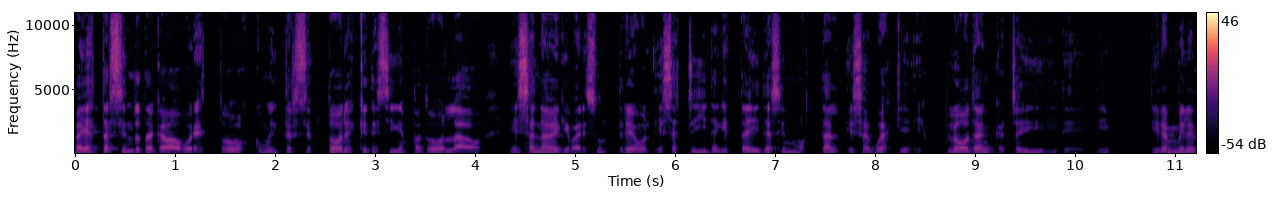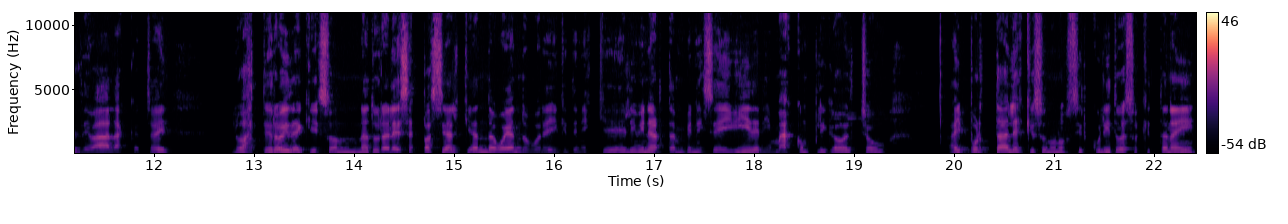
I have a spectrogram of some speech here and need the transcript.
Vaya a estar siendo atacado por estos como interceptores que te siguen para todos lados. Esa nave que parece un trébol. Esa estrellita que está ahí te hace inmortal. Esas weas que explotan, ¿cachai? Y te, tiran miles de balas, ¿cachai? Los asteroides que son naturaleza espacial que anda weando por ahí que tenéis que eliminar también y se dividen y más complicado el show. Hay portales que son unos circulitos esos que están ahí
